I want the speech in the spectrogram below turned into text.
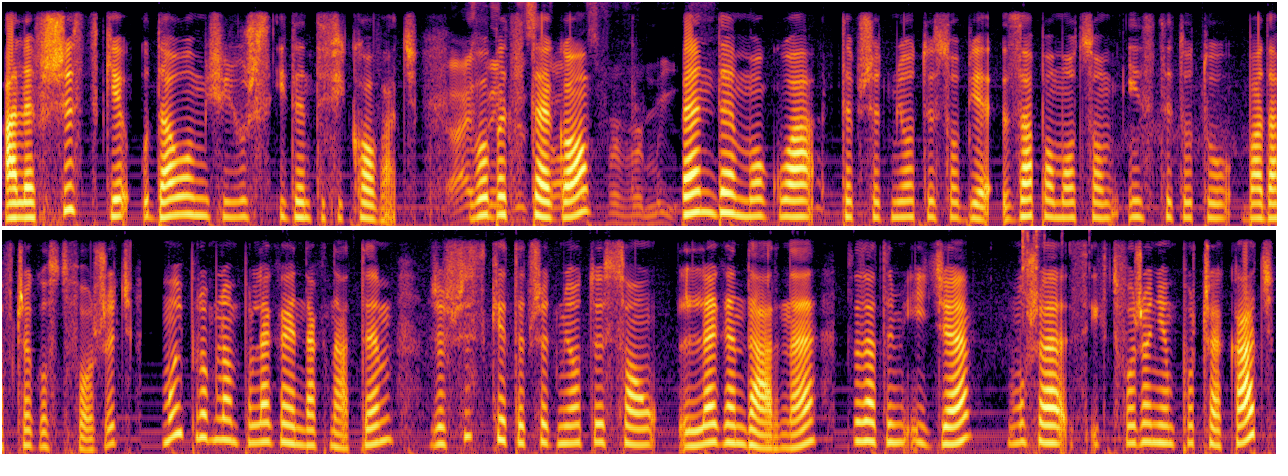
ale wszystkie udało mi się już zidentyfikować. Wobec tego. Będę mogła te przedmioty sobie za pomocą Instytutu Badawczego stworzyć. Mój problem polega jednak na tym, że wszystkie te przedmioty są legendarne. Co za tym idzie, muszę z ich tworzeniem poczekać,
